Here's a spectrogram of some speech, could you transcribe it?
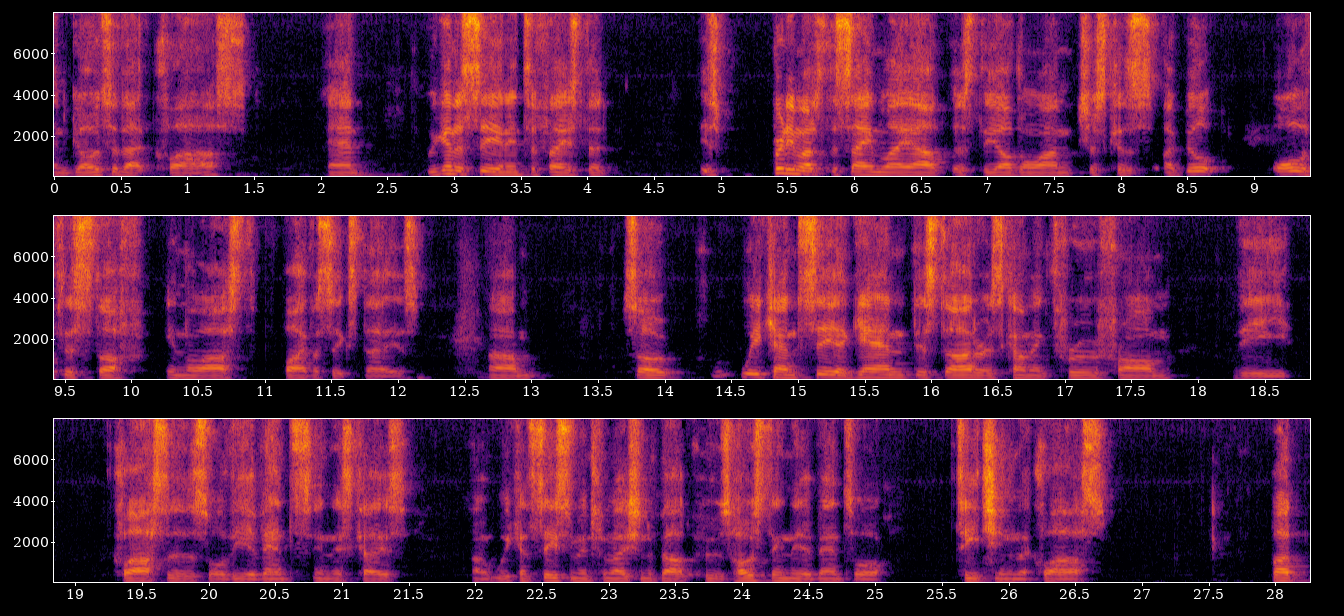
and go to that class, and we're going to see an interface that is pretty much the same layout as the other one, just because I built all of this stuff in the last five or six days. Um, so we can see again, this data is coming through from the classes or the events in this case. Uh, we can see some information about who's hosting the event or teaching the class. But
